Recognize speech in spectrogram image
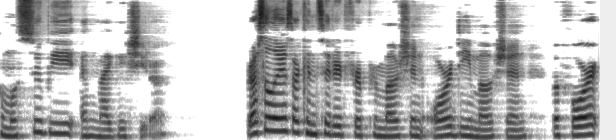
Komusubi, and Maegashira. Wrestlers are considered for promotion or demotion before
